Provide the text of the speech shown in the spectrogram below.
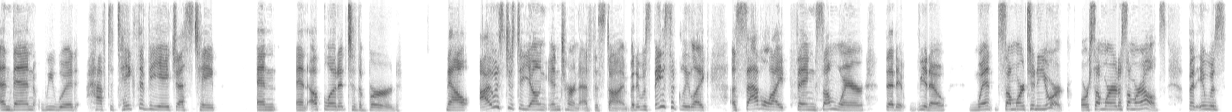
and then we would have to take the VHS tape and and upload it to the bird. Now, I was just a young intern at this time, but it was basically like a satellite thing somewhere that it, you know, went somewhere to New York or somewhere to somewhere else. But it was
